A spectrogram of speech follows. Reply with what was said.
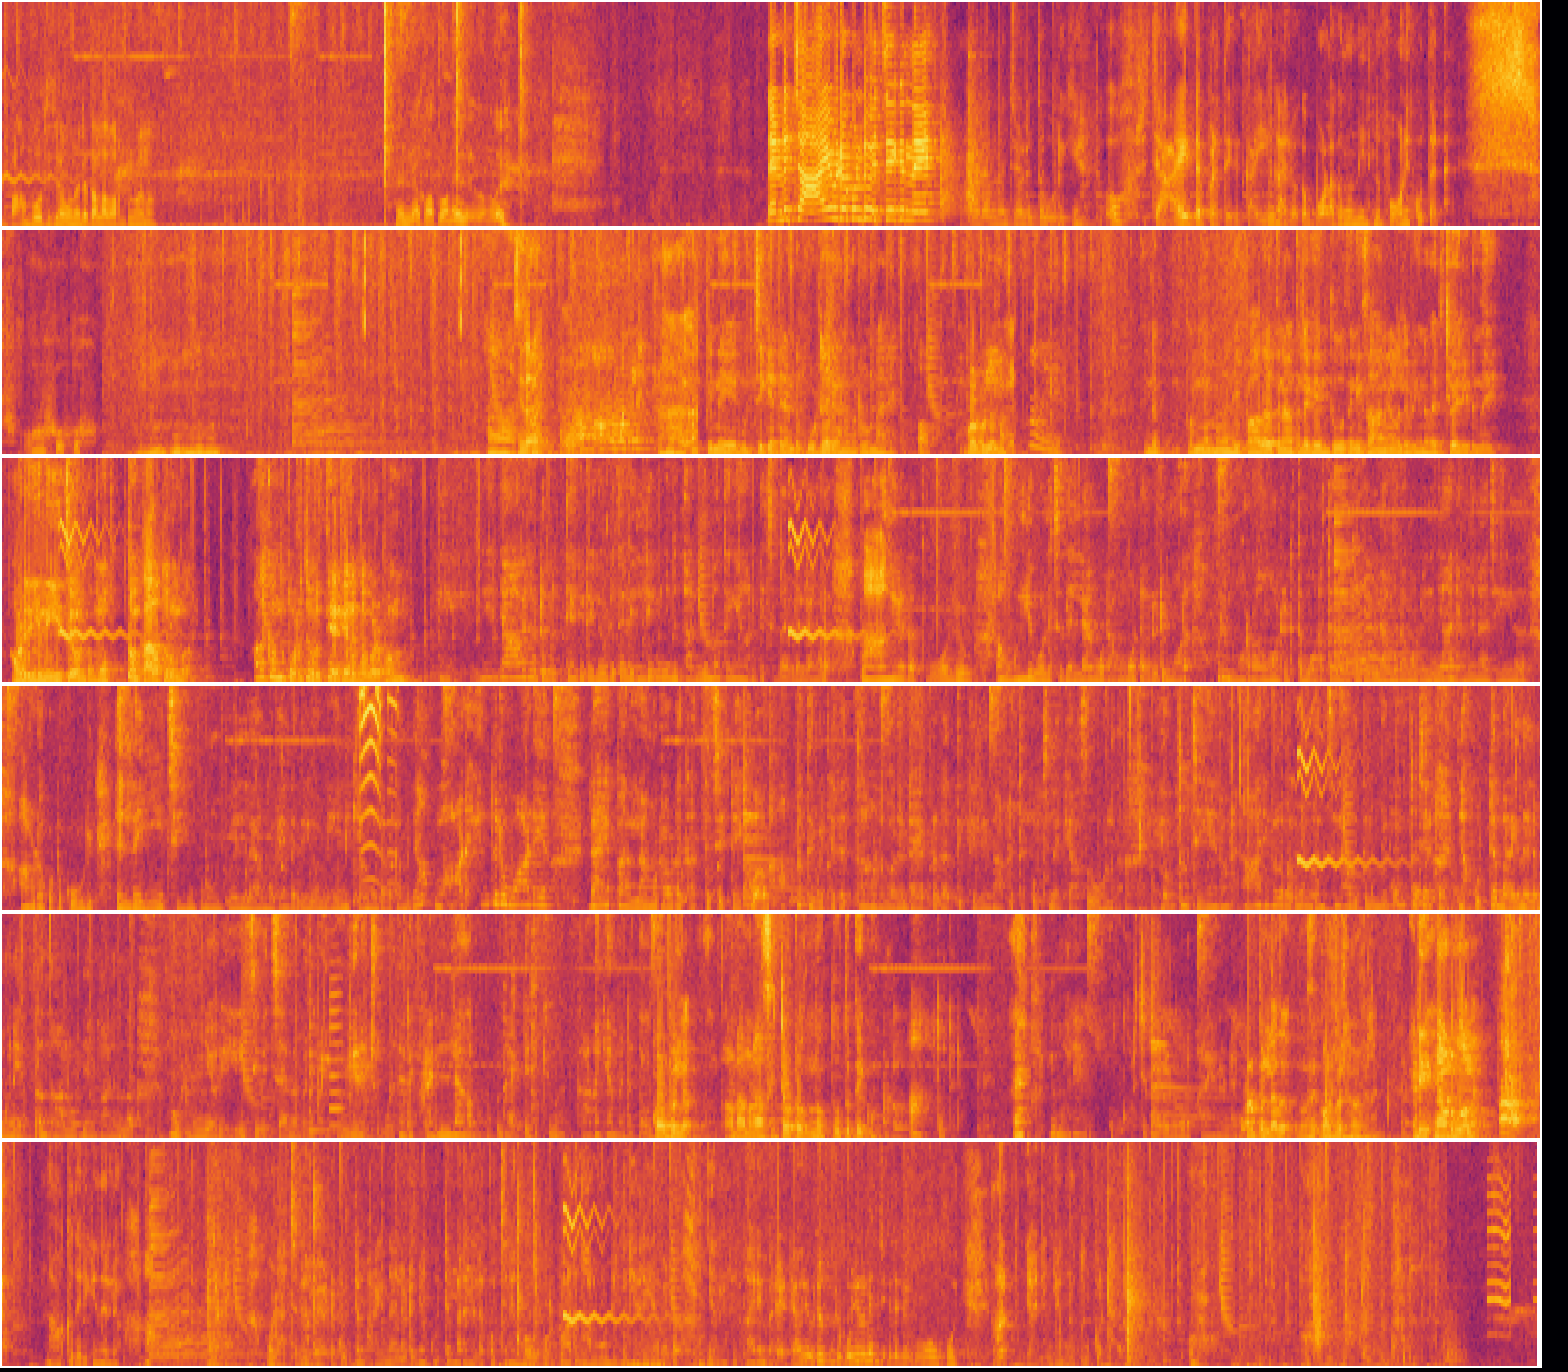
പാമ്പോത്തി ചാവുന്നില്ല തള്ള പറഞ്ഞു പോയെന്ന് എന്നെ കാത്തോണേ ദൈവങ്ങൾ. രണ്ട് ചായ ഇവിടെ കൊണ്ട് വെച്ചേക്കുന്നേ? ആരാന്ന് വെച്ചാൽ എടുത്ത് കുടിക്കുക ഓ ഒരു ചായ ഇട്ടപ്പോഴത്തേക്ക് കൈയും കാലും ഒക്കെ പൊളകുന്നു ഇരുന്ന് ഫോണിൽ കുത്തട്ടെ. ഓഹോ. സീതമേ പിന്നെ ഈ ഉച്ചയ്ക്ക് എന്റെ രണ്ട് കൂട്ടുകാരാണ് കേട്ടോ ഉണ്ടാരെ ഓ. കുഴപ്പമില്ലല്ലോ. എന്റെ പൊന്നമ്മ ഈ പാതകത്തിനകത്തിലേക്ക് എന്തോ തന്നെ ഈ സാധനങ്ങളെല്ലാം ഇവിടെ ഇങ്ങനെ വരിച്ചു വരിയിടുന്നേ. അവിടെ ഇരിക്കുന്ന ഈച്ച ഉണ്ട് മൊത്തം കറുത്തുറുമ്പ. അതൊക്കെ ഒന്ന് തുടച്ച് വൃത്തിയാക്കിയാൽ എന്താ കുഴപ്പം? നീ രാവിലെ തൊട്ട് വൃത്തിയാക്കിയിട്ടേക്ക് ഇവിടുത്തെ വലിയ കുഞ്ഞിന് തണ്ണിമത്തങ്ങ കണ്ടിച്ചത് എല്ലാം കൂടെ മാങ്ങയുടെ തോലും ആ ഉള്ളി പൊളിച്ചതെല്ലാം കൂടെ അങ്ങോട്ട് അവരൊരു മുറ ഒരു മുറ അങ്ങോട്ട് എടുത്ത് മുറത്തിനകത്തോട്ട് എല്ലാം കൂടെ അങ്ങോട്ട് ഞാൻ അങ്ങനെ ചെയ്യുന്നത് അവിടെ കൊണ്ട് കൂടി എല്ലാം ഈ ചീവും എല്ലാം കൂടെ എന്റെ ദൈവം എനിക്ക് അങ്ങോട്ട് അടക്കാൻ പറ്റും. ആ വാട എന്തൊരു വാടയാ ഡയപ്പർ എല്ലാം കൂടെ അവിടെ കത്തിച്ചിട്ടേക്കും അപ്പുറത്തെ വീട്ടിൽ എത്ര കണ പറഞ്ഞു ഡയപ്പർ കത്തിക്കല്ലേന്ന് അവിടുത്തെ കൊച്ചിനൊക്കെ അസുഖമുള്ളത് എന്തോ ചെയ്യാൻ ഒരു കാര്യങ്ങൾ പറഞ്ഞ്. മനസ്സിലാകത്തില്ല എന്തോ ചെയ്യാൻ? ഞാൻ കുറ്റം പറയുന്നില്ല മോനെ എത്ര നാളുകൊണ്ട് ഞാൻ കാണുന്നത്? ഒരു എ സി വെച്ചായിരുന്നു മോനെ ഭയങ്കര ചൂട്. എല്ലാം ഇതായിട്ടിരിക്കുക കാണിക്കാൻ പറ്റത്തില്ല കുഴപ്പമില്ല. നമ്മുടെ ആ സിറ്റ് ഔട്ട് ഒന്ന് തൂത്തിട്ടേക്കും. ആ തോത്തരം ഈ മോനെ കുറച്ച് കാര്യങ്ങളോട് പറയാനുണ്ട്. കുഴപ്പമില്ല അത് കുഴപ്പമില്ല കുഴപ്പമില്ല. എടി ഞാൻ അങ്ങോട്ട് പോകാമേ നാക്ക് തിരിക്കുന്നല്ലോ. ആ മോടെ അച്ഛനും അമ്മയോട്ട് കുറ്റം പറയുന്നല്ലോ ഞാൻ കുറ്റം പറയുന്നില്ല. കൊച്ചിനെ ഒരുപാട് നാളുകൊണ്ട് കൊണ്ട് എനിക്കറിയാം കേട്ടോ. ഞാനൊരു കാര്യം പറയട്ടെ. അവർ ഒരു ജോലികളും ചെയ്തിട്ട് ഓ പോയി. ആ ഞാനിനി അങ്ങ് തൂക്കട്ടെ.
